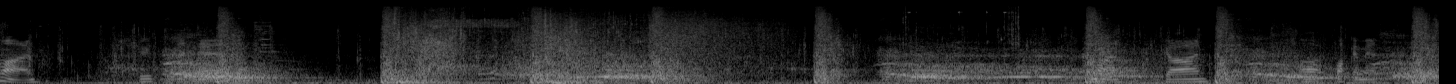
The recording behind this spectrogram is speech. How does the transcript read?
Come on. Shoot the head. Come on. Gone. Oh, fuck, I missed.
